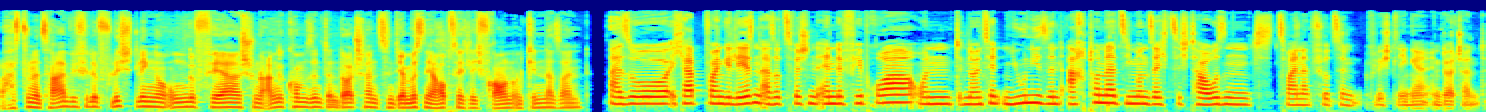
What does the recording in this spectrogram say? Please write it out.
Hast du eine Zahl, wie viele Flüchtlinge ungefähr schon angekommen sind in Deutschland? Sind ja müssen ja hauptsächlich Frauen und Kinder sein. Also ich habe vorhin gelesen, also zwischen Ende Februar und dem 19. Juni sind 867.214 Flüchtlinge in Deutschland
